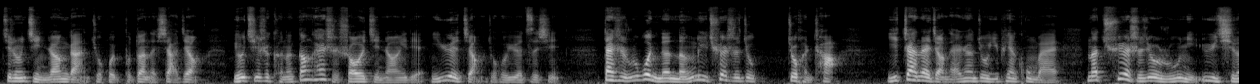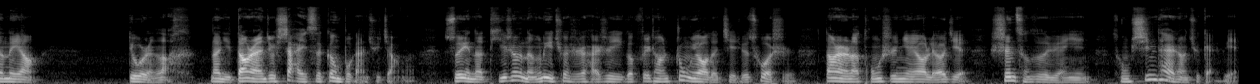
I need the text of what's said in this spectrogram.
这种紧张感就会不断的下降。尤其是可能刚开始稍微紧张一点，你越讲就会越自信。但是如果你的能力确实就就很差，一站在讲台上就一片空白，那确实就如你预期的那样丢人了。那你当然就下一次更不敢去讲了。所以呢，提升能力确实还是一个非常重要的解决措施。当然了，同时你也要了解深层次的原因，从心态上去改变。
